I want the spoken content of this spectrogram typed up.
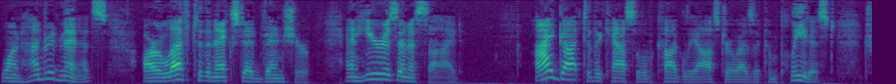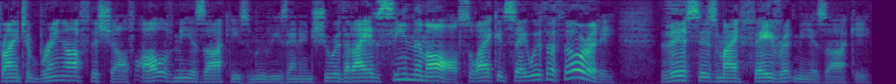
100 minutes are left to the next adventure. And here is an aside. I got to the castle of Cagliostro as a completist, trying to bring off the shelf all of Miyazaki's movies and ensure that I had seen them all so I could say with authority, this is my favorite Miyazaki.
